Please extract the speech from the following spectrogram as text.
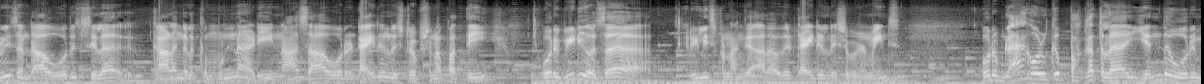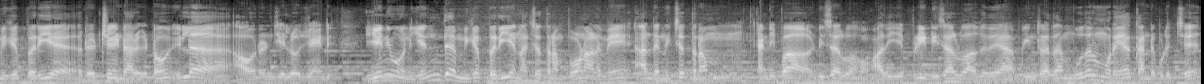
ரீசெண்டாக ஒரு சில காலங்களுக்கு முன்னாடி நாசா ஒரு டைடல் டிஸ்ட்ரப்ஷனை பற்றி ஒரு வீடியோஸை ரிலீஸ் பண்ணாங்க. அதாவது டைடல் டிஸ்ட்ரப்ஷன் மீன்ஸ் ஒரு பிளாக் ஹோலுக்கு பக்கத்தில் எந்த ஒரு மிகப்பெரிய ரெட் ஜெயிண்டாக இருக்கட்டும் இல்லை orange yellow giant any one எந்த மிகப்பெரிய நட்சத்திரம் போனாலுமே அந்த நட்சத்திரம் கண்டிப்பாக டிசால்வ் ஆகும். அது எப்படி டிசால்வ் ஆகுது அப்படின்றத முதல் முறையாக கண்டுபிடிச்சு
